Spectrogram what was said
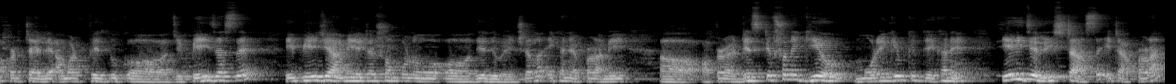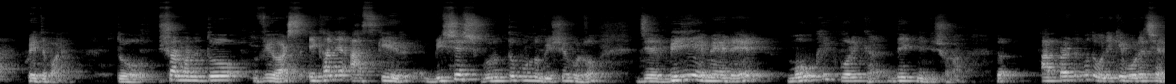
আপনার চাইলে আমার ফেসবুক যে পেজ আছে, এই পেজে আমি এটা সম্পূর্ণ দিয়ে দেবো ইনশাল্লাহ এখানে আপনার আমি আপনারা ডেসক্রিপশনে গিয়েও মরে গিয়েও কিন্তু এখানে এই যে লিস্টটা আছে, এটা আপনারা পেতে পারেন। তো সম্মানিত ভিউয়ার্স এখানে আজকের বিশেষ গুরুত্বপূর্ণ বিষয় হলো যে বিএমএড এর মৌখিক পরীক্ষার দিক নির্দেশনা। তো আপনাদের মধ্যে অনেকে বলেছেন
